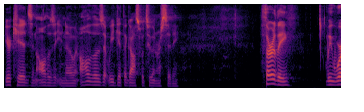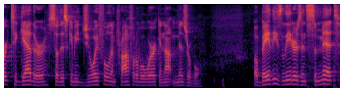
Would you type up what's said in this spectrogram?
Your kids and all those that you know and all those that we get the gospel to in our city. Thirdly, we work together so this can be joyful and profitable work and not miserable. Obey these leaders and submit,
